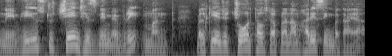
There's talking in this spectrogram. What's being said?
name he used to change his name every month बल्कि ये जो चोर था, उसने अपना नाम हरी सिंह बताया,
